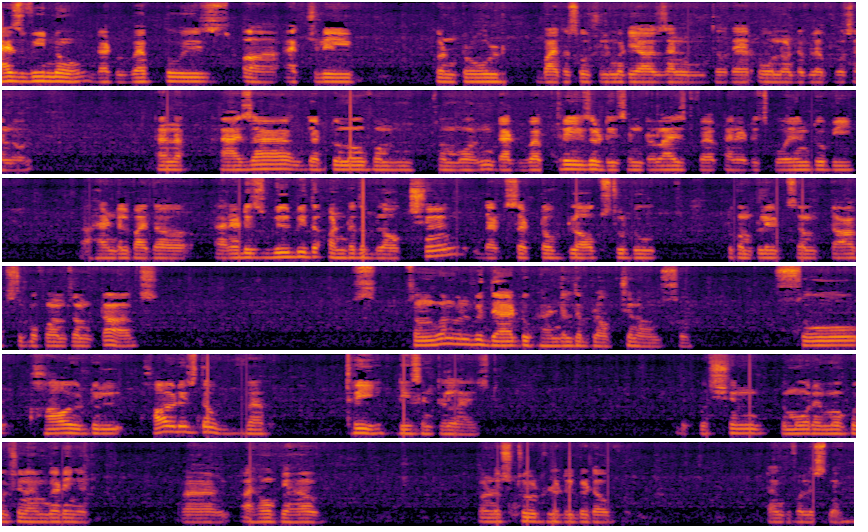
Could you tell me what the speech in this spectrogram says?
as we know that Web two is uh, actually controlled by the social medias and the, their owner developers and all. And as I get to know from someone that Web three is a decentralized web and it is going to be uh, handled by the and it is will be the under the blockchain that set of blocks to do to complete some tasks to perform some tasks someone will be there to handle the blockchain also. So how it will how it is the web 3 decentralized? The question the more and more question i'm getting it. And i hope you have understood little bit of thank you for listening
